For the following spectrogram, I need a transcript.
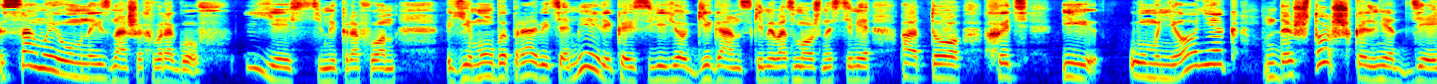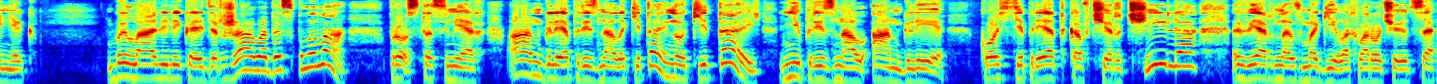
«Самый умный из наших врагов. Есть микрофон. Ему бы править Америкой с ее гигантскими возможностями, а то хоть и умненек, да что ж, коль нет денег». Была великая держава, да сплыла. Просто смех. Англия признала Китай, но Китай не признал Англии. Кости предков Черчилля верно в могилах ворочаются.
